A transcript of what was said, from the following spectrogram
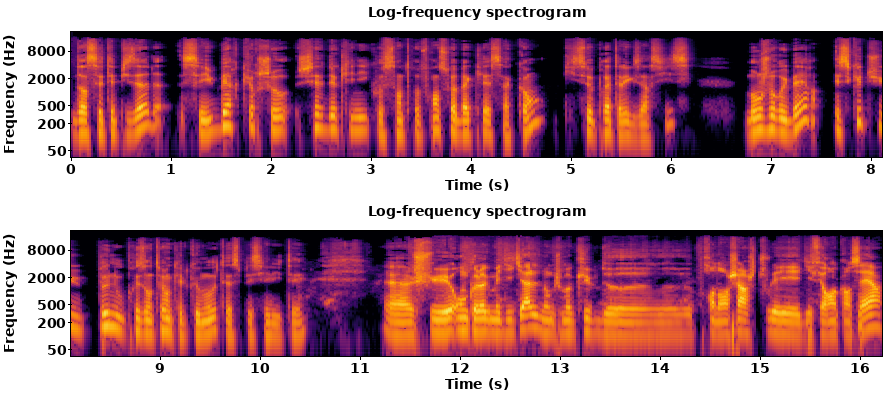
Dans cet épisode, c'est Hubert Curchot, chef de clinique au centre François Baclès à Caen, qui se prête à l'exercice. Bonjour Hubert, est-ce que tu peux nous présenter en quelques mots ta spécialité? Euh, je suis oncologue médical, donc je m'occupe de prendre en charge tous les différents cancers.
